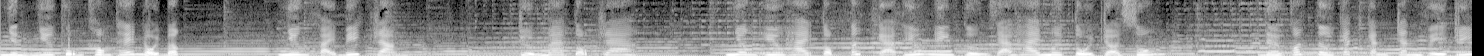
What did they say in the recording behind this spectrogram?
Nhìn như cũng không thế nổi bật. Nhưng phải biết rằng, Trừ ma tộc ra, Nhân yêu hai tộc tất cả thiếu niên cường giả 20 tuổi trở xuống, Đều có tư cách cạnh tranh vị trí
